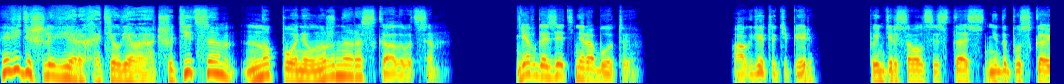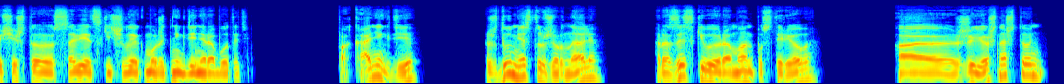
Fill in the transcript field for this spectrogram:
«Видишь ли, Вера, хотел я отшутиться, но понял, нужно раскалываться. Я в газете не работаю». «А где ты теперь?» — поинтересовался Стась, не допускающий, что советский человек может нигде не работать. «Пока нигде. Жду места в журнале. Разыскиваю роман Пустырева. А живешь на что —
